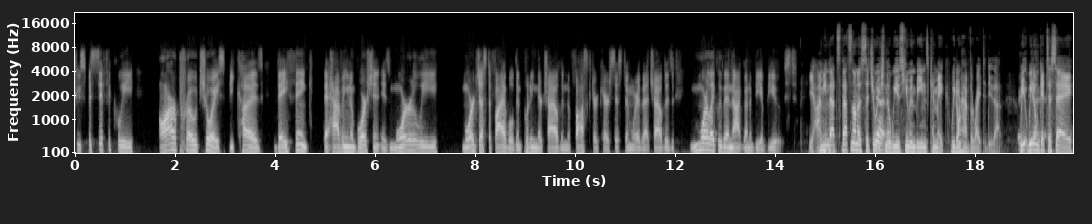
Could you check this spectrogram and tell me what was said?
who specifically are pro-choice because they think that having an abortion is morally more justifiable than putting their child in the foster care system where that child is more likely than not going to be abused. Yeah, I mean Mhm. that's that's not a situation Yeah. that we as human beings can make. We don't have the right to do that. We we Yeah. don't get to say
